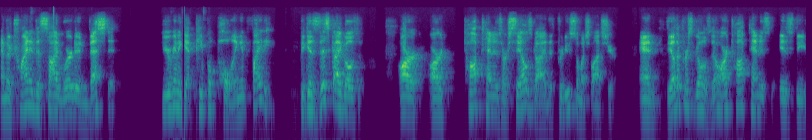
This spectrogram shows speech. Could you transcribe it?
and they're trying to decide where to invest it, you're going to get people pulling and fighting because this guy goes, our our top 10 is our sales guy that produced so much last year. And the other person goes, no, our top 10 is is the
